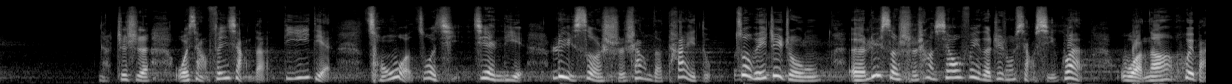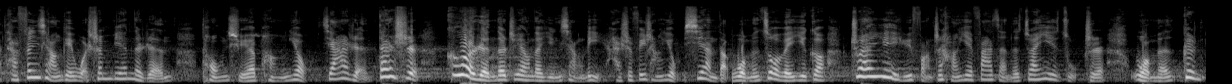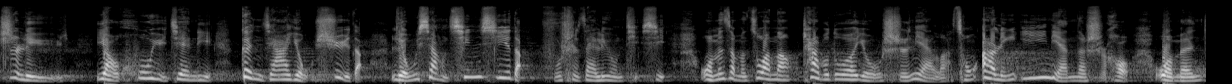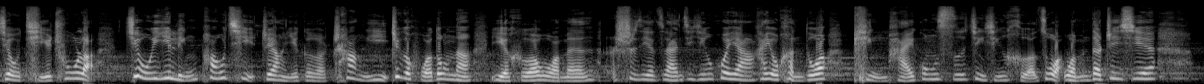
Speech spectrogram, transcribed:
那这是我想分享的第一点，从我做起，建立绿色时尚的态度。作为这种呃绿色时尚消费的这种小习惯，我呢会把它分享给我身边的人、同学、朋友、家人。但是个人的这样的影响力还是非常有限的。我们作为一个专业于纺织行业发展的专业组织，我们更致力于。要呼吁建立更加有序的、流向清晰的服饰再利用体系。我们怎么做呢？差不多有十年了。从二零一一年的时候，我们就提出了“旧衣零抛弃”这样一个倡议。这个活动呢，也和我们世界自然基金会呀，还有很多品牌公司进行合作。我们的这些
